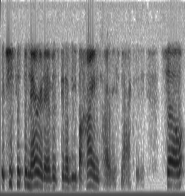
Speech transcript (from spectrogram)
It's just that the narrative is going to be behind Tyrese Maxey. So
